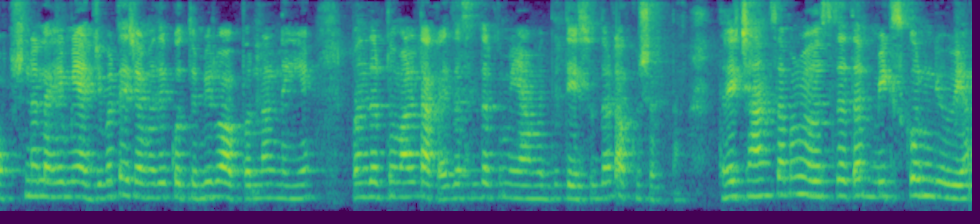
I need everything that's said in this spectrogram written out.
ऑप्शनल आहे. मी अजिबात त्याच्यामध्ये कोथिंबीर वापरणार नाही आहे पण जर तुम्हाला टाकायचं असेल तर तुम्ही यामध्ये ते सुद्धा टाकू शकता. तर हे छानसं आपण व्यवस्थित आता मिक्स करून घेऊया.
